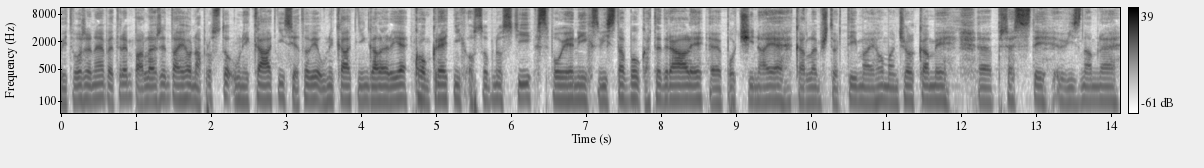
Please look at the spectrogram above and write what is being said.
vytvořené Petrem Padléřem, ta jeho naprosto unikátní, světově unikátní galerie konkrétních osobností spojených s výstavbou katedrály, eh, počínaje Karlem IV. a jeho manželkami eh, přes ty významné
